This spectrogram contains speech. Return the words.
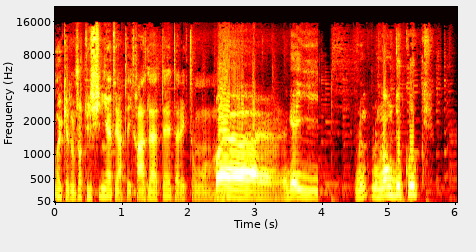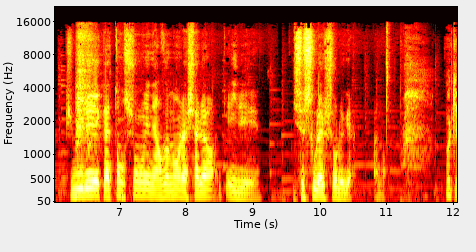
Ok, donc genre tu le finis à terre, t'écrases la tête avec ton... Ouais, ouais, ouais, le gars, il, le, le manque de coke, cumulé avec la tension, l'énervement, la chaleur, et il est, il se soulage sur le gars. Ok.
